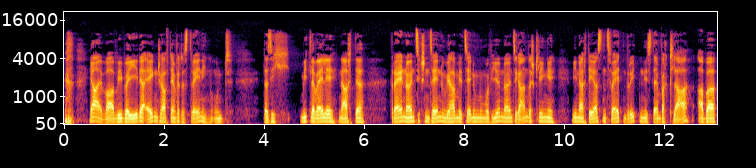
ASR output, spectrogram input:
ja, war wie bei jeder Eigenschaft einfach das Training und dass ich mittlerweile nach der 93. Sendung, wir haben jetzt Sendung Nummer 94, anders klinge wie nach der ersten, zweiten, dritten, ist einfach klar. Aber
